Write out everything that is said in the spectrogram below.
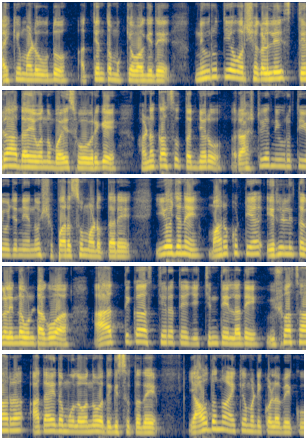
ಆಯ್ಕೆ ಮಾಡುವುದು ಅತ್ಯಂತ ಮುಖ್ಯವಾಗಿದೆ. ನಿವೃತ್ತಿಯ ವರ್ಷಗಳಲ್ಲಿ ಸ್ಥಿರ ಆದಾಯವನ್ನು ಬಯಸುವವರಿಗೆ ಹಣಕಾಸು ತಜ್ಞರು ರಾಷ್ಟ್ರೀಯ ನಿವೃತ್ತಿ ಯೋಜನೆಯನ್ನು ಶಿಫಾರಸು ಮಾಡುತ್ತಾರೆ. ಈ ಯೋಜನೆ ಮಾರುಕಟ್ಟೆಯ ಏರಿಳಿತಗಳಿಂದ ಉಂಟಾಗುವ ಆರ್ಥಿಕ ಅಸ್ಥಿರತೆ ಚಿಂತೆ ಇಲ್ಲದೆ ವಿಶ್ವಾಸಾರ್ಹ ಆದಾಯದ ಮೂಲವನ್ನು ಒದಗಿಸುತ್ತದೆ. ಯಾವುದನ್ನು ಆಯ್ಕೆ ಮಾಡಿಕೊಳ್ಳಬೇಕು?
